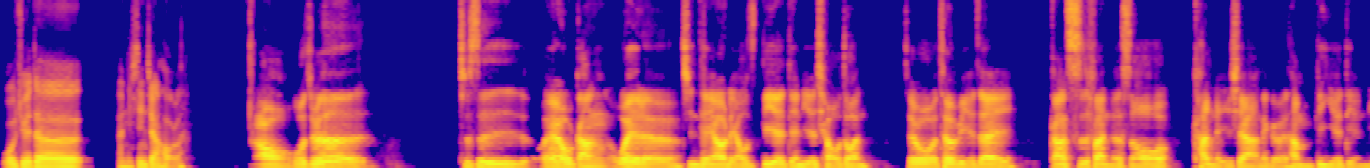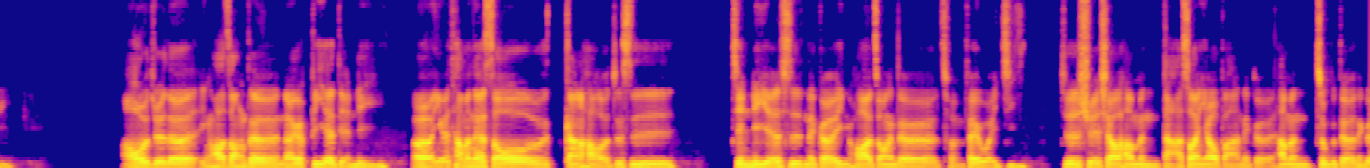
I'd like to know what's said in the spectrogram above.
我觉得啊，你先讲好了。哦，我觉得就是因为我刚为了今天要聊毕业典礼的桥段，所以我特别在刚吃饭的时候看了一下那个他们毕业典礼。然后我觉得樱花庄的那个毕业典礼，呃，因为他们那个时候刚好就是经历的是那个樱花庄的存废危机，就是学校他们打算要把那个他们住的那个。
